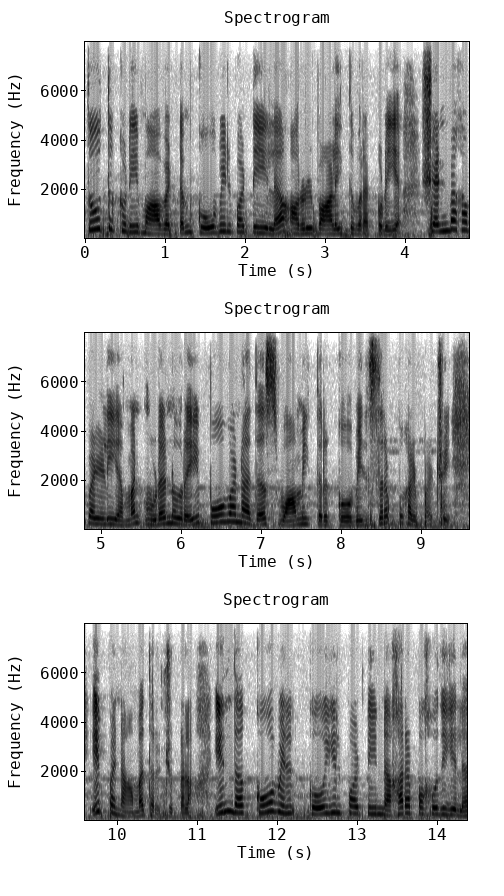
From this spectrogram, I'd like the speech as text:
தூத்துக்குடி மாவட்டம் கோவில்பட்டியில் அருள் பாலித்து வரக்கூடிய செண்பகவள்ளி அம்மன் உடனுரை பூவனத சுவாமி திருக்கோவில் சிறப்புகள் பற்றி இப்போ நாம் தெரிஞ்சுக்கலாம். இந்த கோவில் கோயில்பட்டி நகர பகுதியில்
